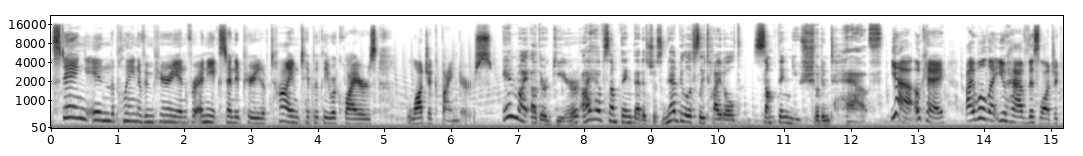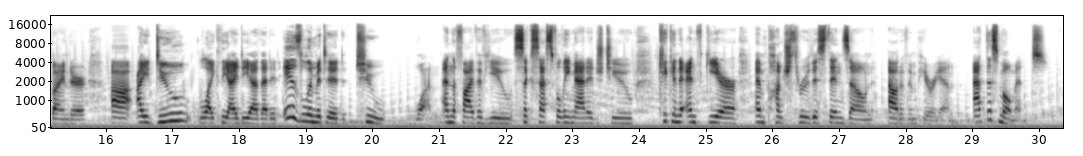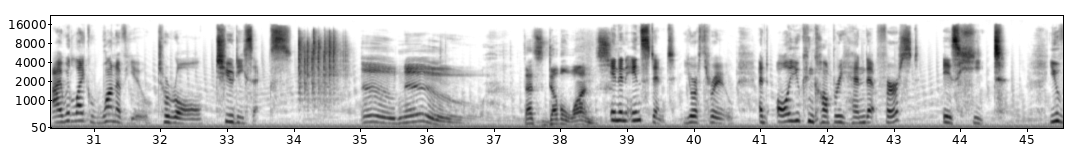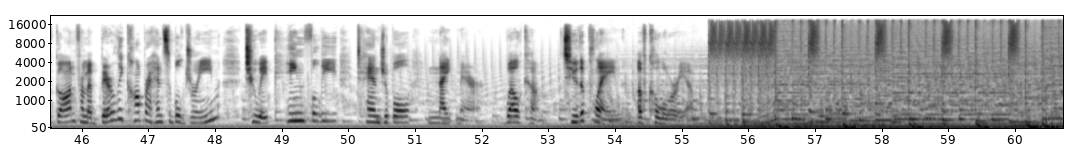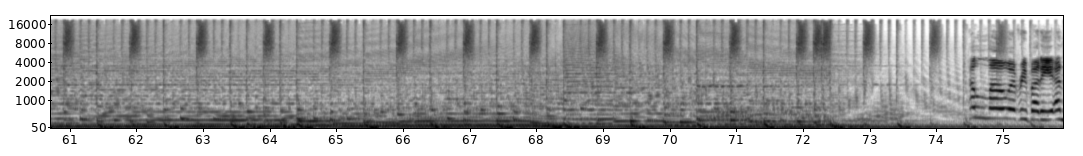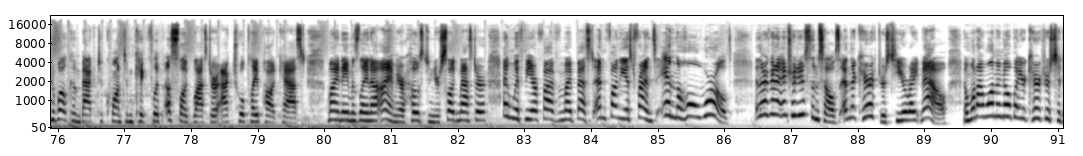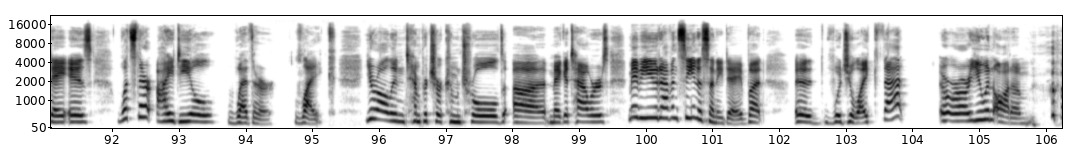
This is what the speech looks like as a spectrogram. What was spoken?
Staying in the plane of Empyrean for any extended period of time typically requires logic binders. In my other gear, I have something that is just nebulously titled Something You Shouldn't Have. Yeah, okay. I will let you have this logic binder. Uh, I do like the idea that it is limited to one. And the five of you successfully managed to kick into nth gear and punch through this thin zone out of Empyrean. At this moment, I would like one of you to roll 2d6. Oh no. That's double ones. In an instant, you're through, and all you can comprehend at first is heat. You've gone from a barely comprehensible dream to a painfully tangible nightmare. Welcome to the plane of Calorium. Everybody, and welcome back to Quantum Kickflip, a Slug Blaster actual play podcast. My name is Lena. I am your host and your Slugmaster, and with me are five of my best and funniest friends in the whole world. And they're going to introduce themselves and their characters to you right now. And what I want to know about your characters today is what's their ideal weather like. You're all in temperature controlled uh, mega towers. Maybe you haven't seen a sunny day, but uh, would you like that? Or are you in autumn?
